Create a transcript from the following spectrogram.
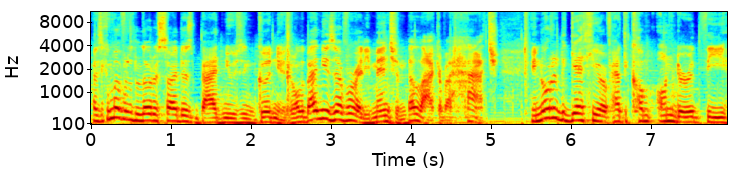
As you come over to the loader side, there's bad news and good news. Well, the bad news I've already mentioned, the lack of a hatch. In order to get here, I've had to come under the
